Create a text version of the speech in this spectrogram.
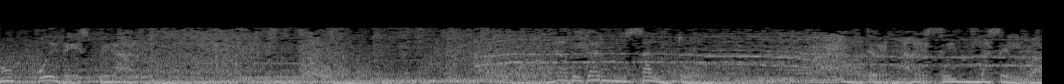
no puede esperar. Navegar un salto, internarse en la selva,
